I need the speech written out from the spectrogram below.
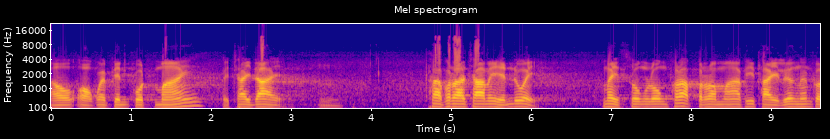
เอาออกไปเป็นกฎหมายไปใช้ได้ถ้าพระราชาไม่เห็นด้วย ไม่ทรงลงพระประมาพิไทยเรื่องนั้นก็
